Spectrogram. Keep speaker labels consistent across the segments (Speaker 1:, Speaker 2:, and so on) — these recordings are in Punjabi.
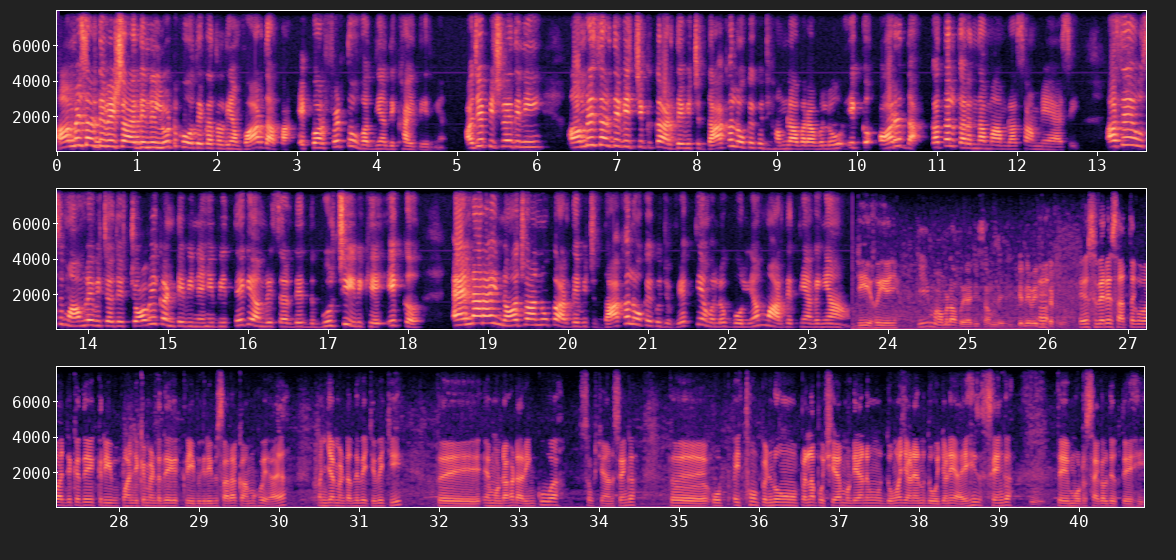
Speaker 1: ਅੰਮ੍ਰਿਤਸਰ ਦੇ ਵਿੱਚ ਆਏ ਦਿਨ ਲੁੱਟ ਖੋਹ ਤੇ ਕਤਲ ਦੀਆਂ ਵਾਰਦਾਤਾਂ ਇੱਕ ਵਾਰ ਫਿਰ ਤੋਂ ਵੱਧਦੀਆਂ ਦਿਖਾਈ ਦੇ ਰਹੀਆਂ। ਅਜੇ ਪਿਛਲੇ ਦਿਨੀ ਅੰਮ੍ਰਿਤਸਰ ਦੇ ਵਿੱਚ ਇੱਕ ਘਰ ਦੇ ਵਿੱਚ ਦਾਖਲ ਹੋ ਕੇ ਕੁਝ ਹਮਲਾਵਰਾਂ ਵੱਲੋਂ ਇੱਕ ਔਰਤ ਦਾ ਕਤਲ ਕਰਨ ਦਾ ਮਾਮਲਾ ਸਾਹਮਣੇ ਆਇਆ ਸੀ। ਅਸੀਂ ਉਸ ਮਾਮਲੇ ਵਿੱਚ ਅਜੇ 24 ਘੰਟੇ ਵੀ ਨਹੀਂ ਬੀਤੇ ਕਿ ਅੰਮ੍ਰਿਤਸਰ ਦੇ ਦਬੁਰਜੀ ਵਿਖੇ ਇੱਕ ਐਨਆਰਆਈ ਨੌਜਵਾਨ ਨੂੰ ਘਰ ਦੇ ਵਿੱਚ ਦਾਖਲ ਹੋ ਕੇ ਕੁਝ ਵਿਅਕਤੀਆਂ ਵੱਲੋਂ ਗੋਲੀਆਂ ਮਾਰ ਦਿੱਤੀਆਂ ਗਈਆਂ।
Speaker 2: ਜੀ ਇਹੋ ਹੀ ਹੈ ਜੀ।
Speaker 3: ਕੀ ਮਾਮਲਾ ਹੋਇਆ ਜੀ ਸਾਹਮਣੇ ਜੀ? ਕਿੰਨੇ ਵਜੇ ਦੀ ਘਟਨਾ?
Speaker 2: ਇਹ ਸਵੇਰੇ 7 ਵਜੇ ਕਿਤੇ ਕਰੀਬ 5 ਮਿੰਟ ਦੇ ਕਰੀਬ ਕਰੀਬ ਸਾਰਾ ਕੰਮ ਹੋਇਆ ਆ। 5 ਮਿੰਟਾਂ ਦੇ ਵਿੱਚ ਵਿੱਚ ਹੀ। ਤੇ ਇਹ ਮੁੰਡਾ ਸਾਡਾ ਰਿੰਕੂ ਆ ਸੁਖਚੈਨ ਸਿੰਘ। ਤੇ ਉਹ ਇੱਥੋਂ ਪਿੰਡੋਂ ਪਹਿਲਾਂ ਪੁੱਛਿਆ ਮੁੰਡਿਆਂ ਨੂੰ ਦੋਵਾਂ ਜਣਿਆਂ ਨੂੰ ਦੋ ਜਣੇ ਆਏ ਸੀ ਸਿੰਘ ਤੇ ਮੋਟਰਸਾਈਕਲ ਦੇ ਉੱਤੇ ਹੀ।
